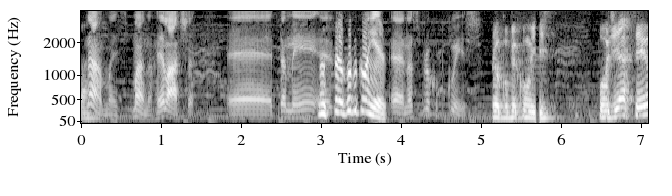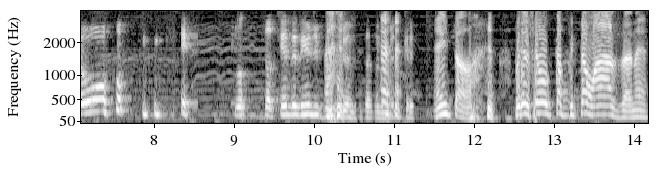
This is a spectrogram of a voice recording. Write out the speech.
Tá. Não, mas, mano, relaxa. É, também. Não se preocupe com isso. É, não se preocupe com isso. Se preocupe com isso. Podia ser o. Só tinha desenho de bicho antes dos anos 2000, creio. Então, podia ser o Capitão Asa, né?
